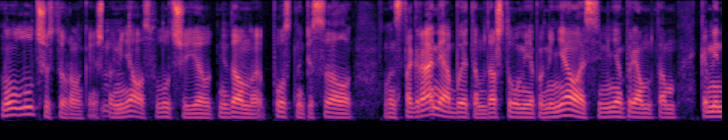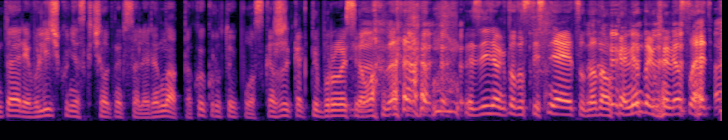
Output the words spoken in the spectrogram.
Ну, лучшую сторону, конечно, поменялось. В лучшую. Я вот недавно пост написал в Инстаграме об этом, да, что у меня поменялось. И меня прям там комментарии в личку несколько человек написали. Ренат, такой крутой пост. Скажи, как ты бросила. Видимо, кто-то стесняется, да, там в комментах написать.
